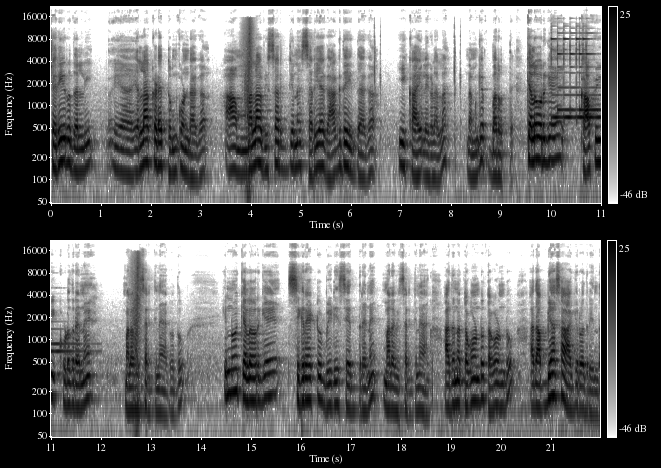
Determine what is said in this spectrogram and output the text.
ಶರೀರದಲ್ಲಿ ಎಲ್ಲ ಕಡೆ ತುಂಬಿಕೊಂಡಾಗ, ಆ ಮಲ ವಿಸರ್ಜನೆ ಸರಿಯಾಗಿ ಆಗದೇ ಇದ್ದಾಗ ಈ ಕಾಯಿಲೆಗಳೆಲ್ಲ ನಮಗೆ ಬರುತ್ತೆ. ಕೆಲವರಿಗೆ ಕಾಫಿ ಕುಡಿದ್ರೇ ಮಲ ವಿಸರ್ಜನೆ ಆಗೋದು. ಇನ್ನು ಕೆಲವರಿಗೆ ಸಿಗರೇಟು, ಬೀಡಿ ಸೇದ್ರೇ ಮಲ ವಿಸರ್ಜನೆ ಆಗೋದು. ಅದನ್ನು ತಗೊಂಡು ತಗೊಂಡು ಅದು ಅಭ್ಯಾಸ ಆಗಿರೋದ್ರಿಂದ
